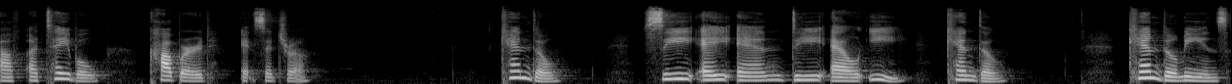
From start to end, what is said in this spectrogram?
of a table, cupboard, etc. Candle C A N D L E Candle Candle means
